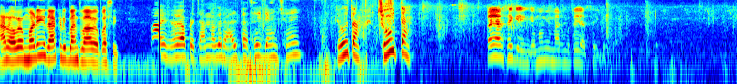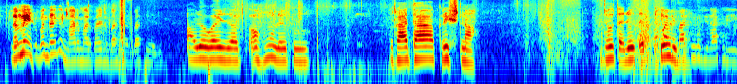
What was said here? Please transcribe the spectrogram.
હાલો હવે મળી રાખડી બાંધવા આવે પછી. હવે આપણે જામનગર હાલતા થઈ જાય છે જોતા જોતા તૈયાર થઈ ગઈ કે મમ્મી મારું તૈયાર થઈ ગઈ. મમ્મી. બંધાઈ ગઈ મારા મારા ભાઈને બાકી હજી. આજો ભાઈ હું લખ્યું રાધા કૃષ્ણ જોતા જોતા કેવડી? રાખડી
